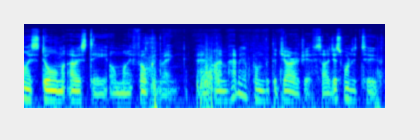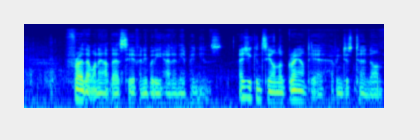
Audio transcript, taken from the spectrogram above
my Storm OSD on my Falcon wing, and I'm having a problem with the gyro drift, so I just wanted to throw that one out there, see if anybody had any opinions. As you can see on the ground here, having just turned on,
